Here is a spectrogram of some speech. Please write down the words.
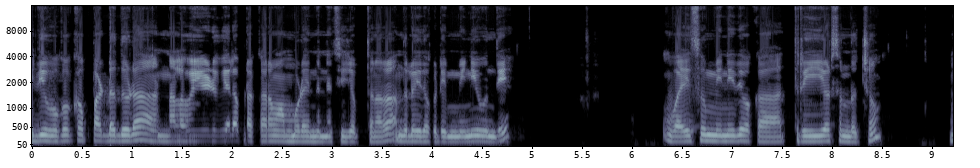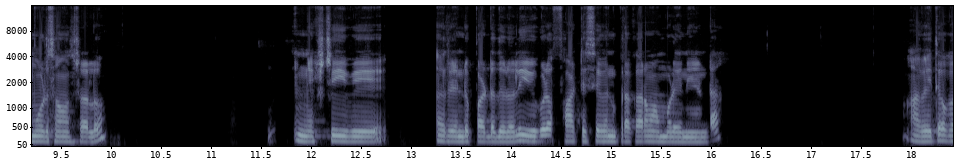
ఇది ఒక్కొక్క పడ్డదుడ నలభై ఏడు వేల ప్రకారం అమ్ముడైంది అనేసి చెప్తున్నారు. అందులో ఇది ఒకటి మినీ ఉంది. వయసు మినీది ఒక త్రీ ఇయర్స్ ఉండొచ్చు. మూడు సంవత్సరాలు. నెక్స్ట్ ఇవి రెండు పడ్డదుడలు. ఇవి కూడా ఫార్టీ సెవెన్ ప్రకారం అమ్ముడైనాయి అంట అవైతే ఒక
